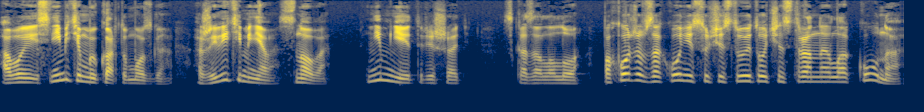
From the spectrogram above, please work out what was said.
«А вы снимете мою карту мозга? Оживите меня снова?» «Не мне это решать», — сказала Ло. «Похоже, в законе существует очень странная лакуна,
